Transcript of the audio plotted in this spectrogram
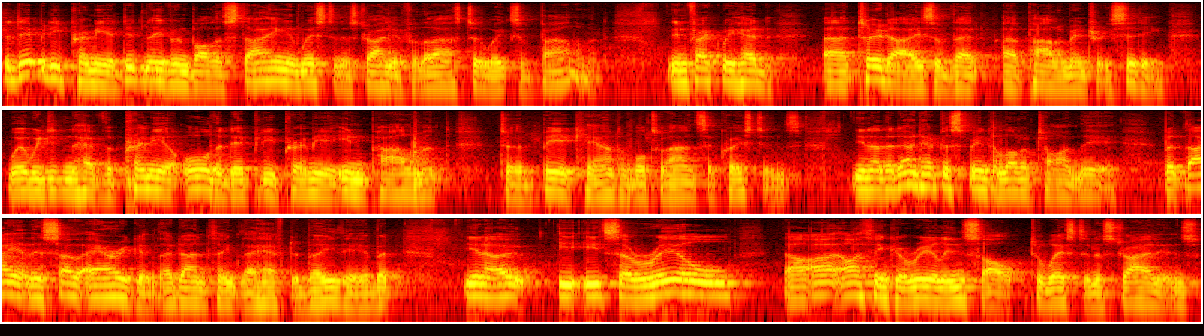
The Deputy Premier didn't even bother staying in Western Australia for the last two weeks of parliament. In fact, we had uh, two days of that uh, parliamentary sitting where we didn't have the Premier or the Deputy Premier in parliament to be accountable to answer questions. You know, they don't have to spend a lot of time there, but they, they're so arrogant they don't think they have to be there. But, you know, it's a real I, I, think a real insult to Western Australians.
